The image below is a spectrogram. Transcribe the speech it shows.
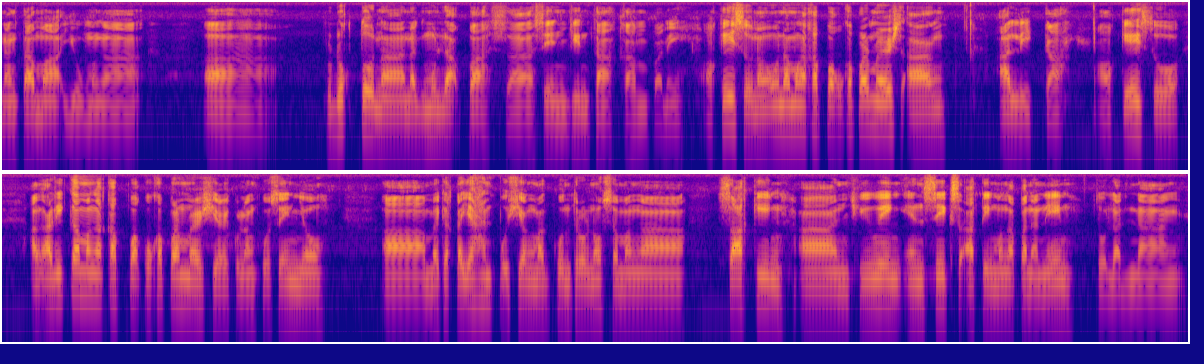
ng tama yung mga ah, produkto na nagmula pa sa Syngenta Company. Okay, so nang una mga kapwa ko ka-farmers ang Alika. Okay, so ang Alika mga kapwa ko ka-farmers, share ko lang po sa inyo, ah, may kakayahan po siyang mag-control no, sa mga sucking and chewing insects sa ating mga pananim tulad ng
